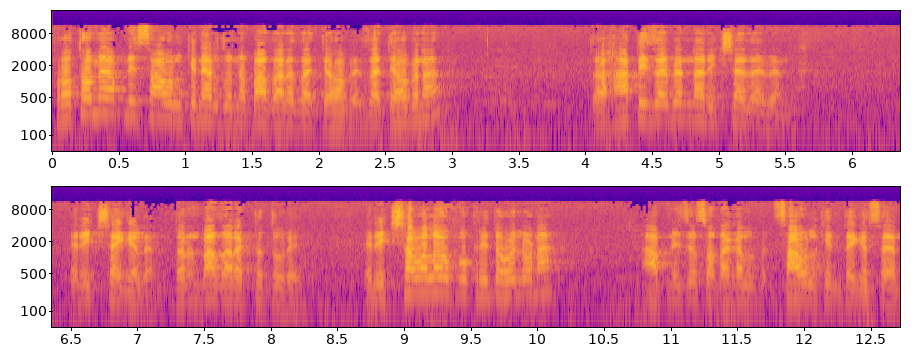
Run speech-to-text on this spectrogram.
প্রথমে আপনি চাউল কেনার জন্য বাজারে যাইতে হবে। যাইতে হবে না? তো হাঁটি যাবেন না রিক্সায় যাবেন রিক্সায় গেলেন। ধরুন বাজার একটু দূরে। রিক্সাওয়ালা উপকৃত হইল না? আপনি যে সদাকাল চাউল কিনতে গেছেন,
